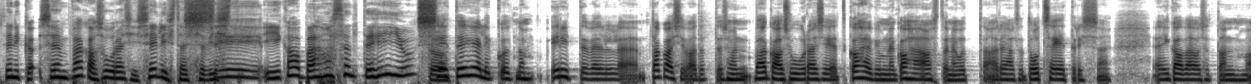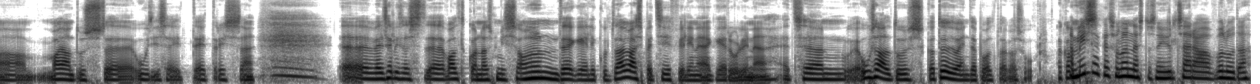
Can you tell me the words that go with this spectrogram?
see on ikka, see on väga suur asi, sellist asja see, vist igapäevaselt ei juhtu. see tegelikult noh, eriti veel äh, tagasi vaadates on väga suur asi, et kahekümne kahe aastane võtta reaalselt otse-eetrisse, igapäevaselt andma majandusuudiseid eetrisse äh, veel sellises äh, valdkonnas, mis on tegelikult väga spetsiifiline ja keeruline, et see on usaldus ka tööandja poolt väga suur. aga millega sul õnnestus neid üldse ära võluda?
